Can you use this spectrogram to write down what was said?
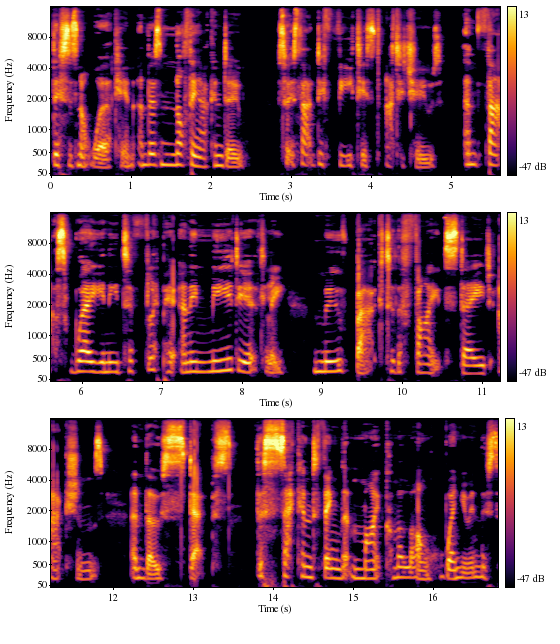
this is not working and there's nothing I can do. So it's that defeatist attitude. And that's where you need to flip it and immediately move back to the fight stage actions and those steps. The second thing that might come along when you're in this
